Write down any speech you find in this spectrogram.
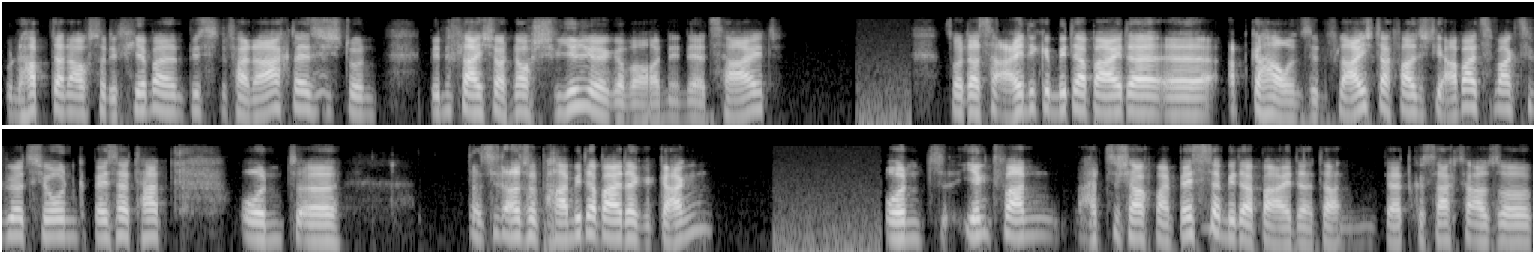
und habe dann auch so die Firma ein bisschen vernachlässigt und bin vielleicht auch noch schwieriger geworden in der Zeit, so dass einige Mitarbeiter äh, abgehauen sind. Vielleicht auch, weil sich die Arbeitsmarktsituation gebessert hat und äh, da sind also ein paar Mitarbeiter gegangen und irgendwann hat sich auch mein bester Mitarbeiter dann, der hat gesagt, also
